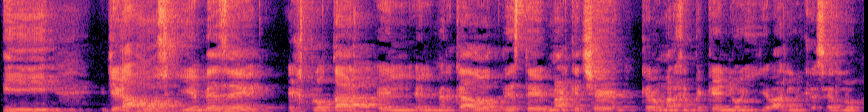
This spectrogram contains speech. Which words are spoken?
Y llegamos y en vez de explotar el, el, mercado de este market share, que era un margen pequeño, y llevarlo y crecerlo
